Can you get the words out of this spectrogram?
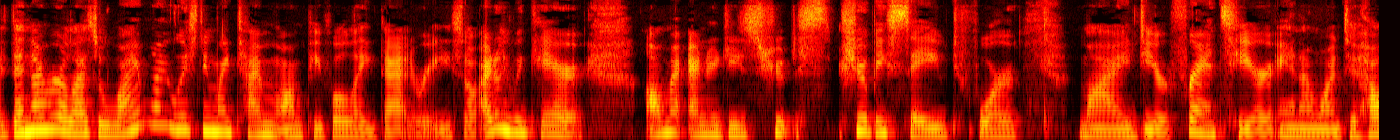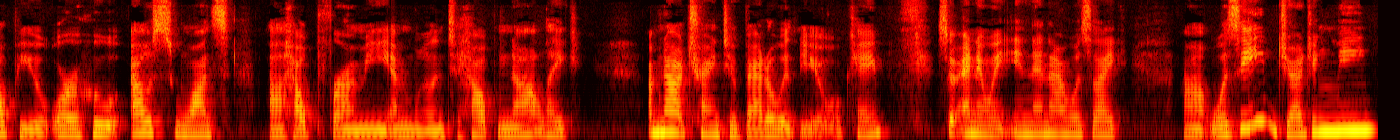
Then I realized, why am I wasting my time on people like that, right? So I don't even care. All my energies should should be saved for my dear friends here, and I want to help you, or who else wants uh, help from me. I'm willing to help, not like I'm not trying to battle with you, okay? So anyway, and then I was like, uh, was he judging me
